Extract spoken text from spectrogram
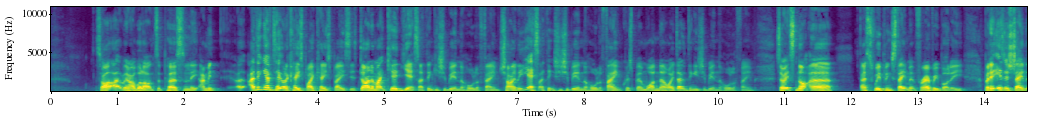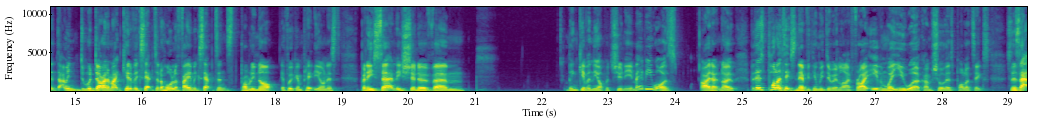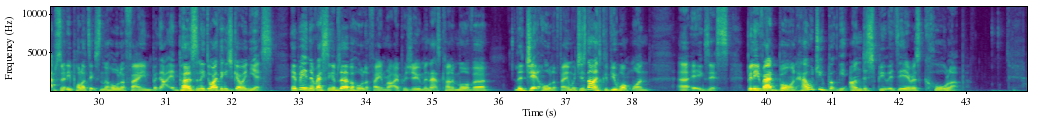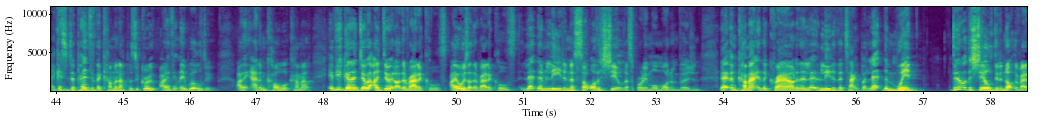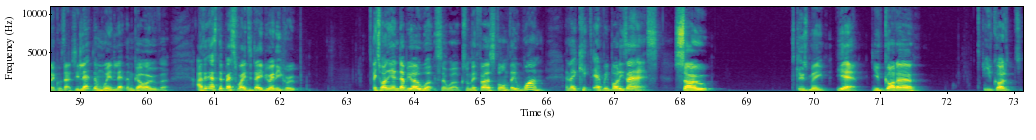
So I, I mean, I will answer personally. I mean, I think you have to take it on a case by case basis. Dynamite Kid, yes, I think he should be in the Hall of Fame. Chyna, yes, I think she should be in the Hall of Fame. Chris Benoit, no, I don't think he should be in the Hall of Fame. So it's not a a sweeping statement for everybody. But it is a shame that I mean, would Dynamite Kid have accepted a Hall of Fame acceptance? Probably not, if we're completely honest. But he certainly should have um, been given the opportunity. Maybe he was. I don't know. But there's politics in everything we do in life, right? Even where you work, I'm sure there's politics. So there's absolutely politics in the Hall of Fame. But uh, personally, do I think he should go in? Yes. He'll be in the Wrestling Observer Hall of Fame, right? I presume. And that's kind of more of a legit Hall of Fame, which is nice because if you want one, uh, it exists. Billy Radborn, how would you book the Undisputed Era's call up? I guess it depends if they're coming up as a group. I don't think they will do. I think Adam Cole will come out. If you're going to do it, I do it like the Radicalz. I always like the Radicalz. Let them lead an assault, or the Shield. That's probably a more modern version. Let them come out in the crowd and then let them lead an attack, but let them win. Do what the Shield did, and not the Radicalz. Actually, let them win. Let them go over. I think that's the best way to debut any group. It's why the NWO worked so well because when they first formed, they won and they kicked everybody's ass. So excuse me. Yeah, you've got to, you've got,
